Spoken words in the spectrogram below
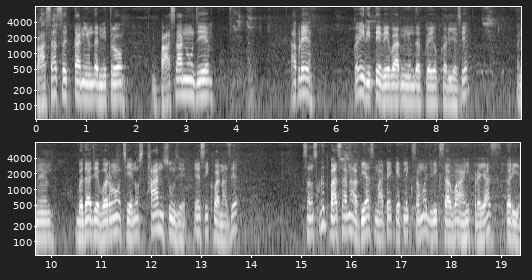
ભાષા સજ્જતાની અંદર મિત્રો, ભાષાનું જે આપણે કઈ રીતે વ્યવહારની અંદર પ્રયોગ કરીએ છીએ અને બધા જે વર્ણો છે એનું સ્થાન શું છે એ શીખવાના છે. સંસ્કૃત ભાષાના અભ્યાસ માટે કેટલીક સમજ વિકસાવવા અહીં પ્રયાસ કરીએ.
